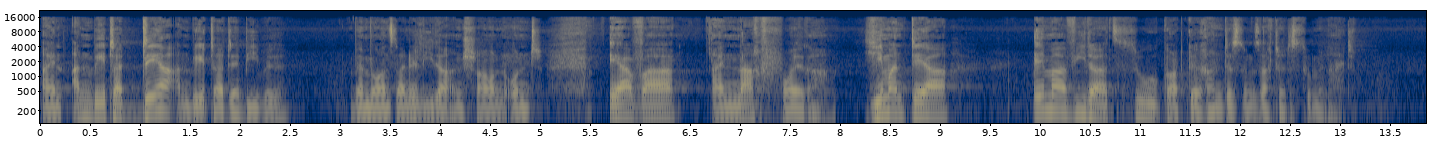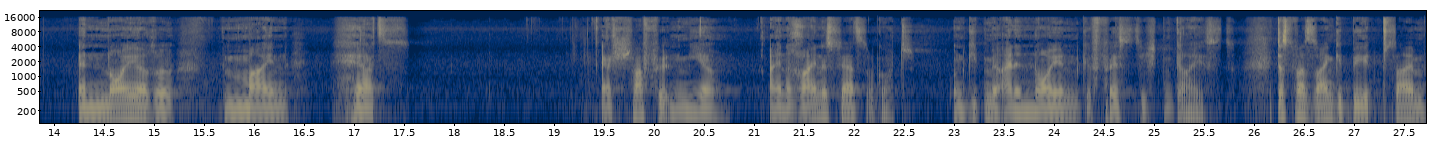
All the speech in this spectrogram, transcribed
ein Anbeter, der Anbeter der Bibel, wenn wir uns seine Lieder anschauen. Und er war ein Nachfolger, jemand, der immer wieder zu Gott gerannt ist und gesagt hat, es tut mir leid. Erneuere mein Herz. Erschaffe in mir ein reines Herz, o oh Gott, und gib mir einen neuen, gefestigten Geist. Das war sein Gebet, Psalm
